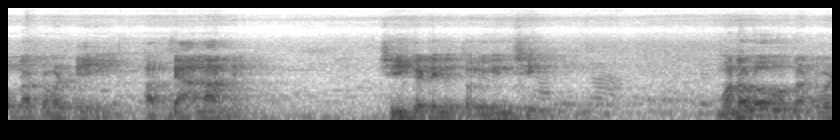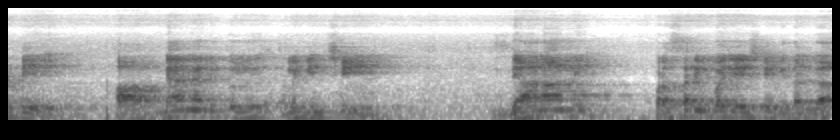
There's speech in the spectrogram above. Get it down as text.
ఉన్నటువంటి అజ్ఞానాన్ని చీకటిని తొలగించి మనలో ఉన్నటువంటి ఆ అజ్ఞానాన్ని తొలి తొలగించి జ్ఞానాన్ని ప్రసరింపజేసే విధంగా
